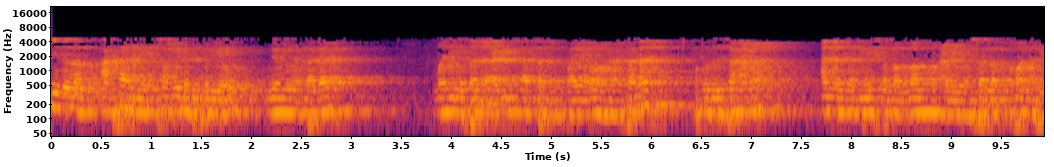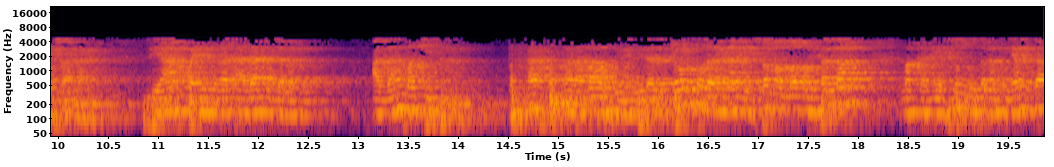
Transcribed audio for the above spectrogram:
di dalam asal yang sahih dari beliau, beliau mengatakan, Man ibtada'a atas fayarah hasanah faqad za'ama anna Nabi sallallahu alaihi wasallam khana risalah. Siapa yang mengadakan dalam agama kita perkara-perkara baru yang tidak dicontoh dari Nabi sallallahu alaihi wasallam, maka dia sungguh telah menyangka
